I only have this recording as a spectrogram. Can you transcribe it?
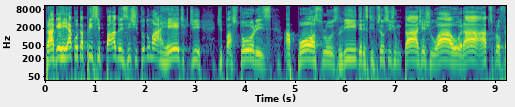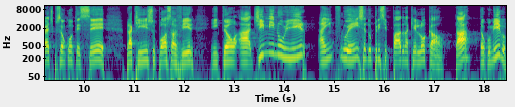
Para guerrear contra principado existe toda uma rede de, de pastores, apóstolos, líderes que precisam se juntar, jejuar, orar, atos proféticos precisam acontecer para que isso possa vir então a diminuir a influência do principado naquele local, tá? Estão comigo?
